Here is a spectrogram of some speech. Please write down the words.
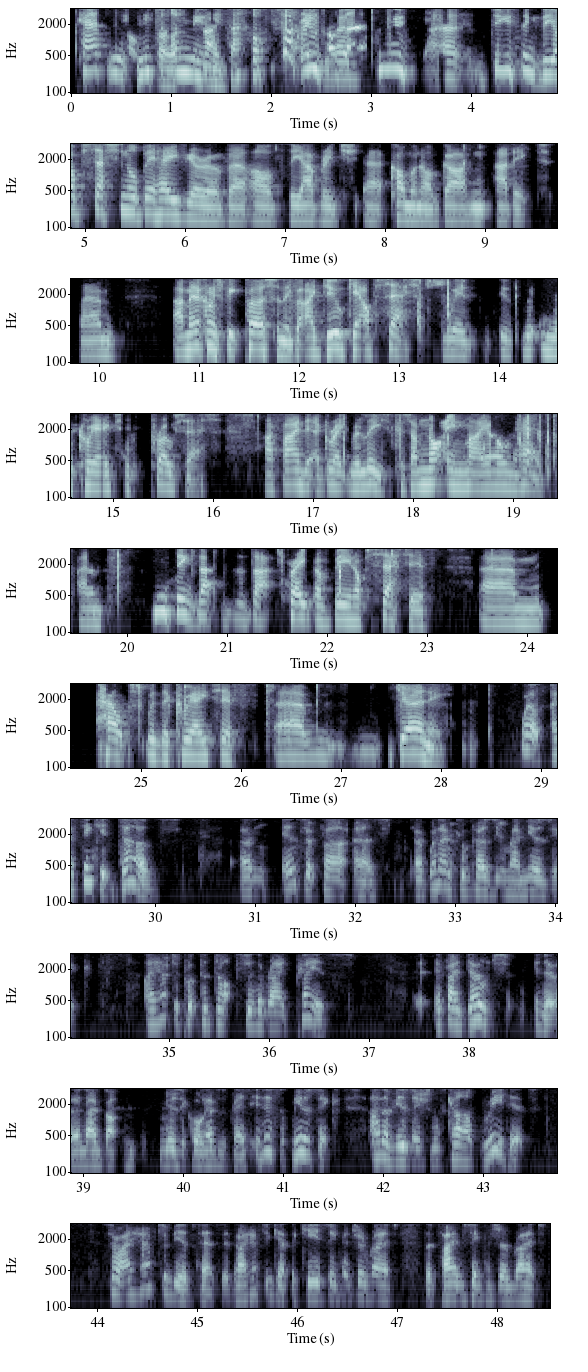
Kev, you oh, need to unmute yourself. Sorry about uh, that. Do you, uh, do you, think the obsessional behaviour of uh, of the average uh, common or garden addict? Um, I mean, I can only speak personally, but I do get obsessed with in the creative process. I find it a great release because I'm not in my own head. Um, do you think that that trait of being obsessive um, helps with the creative um, journey? Well, I think it does. Um, insofar as uh, when I'm composing my music, I have to put the dots in the right place. If I don't, you know, and I've got music all over the place, it isn't music. Other musicians can't read it. So I have to be obsessive. I have to get the key signature right, the time signature right,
